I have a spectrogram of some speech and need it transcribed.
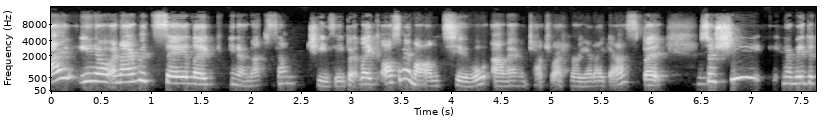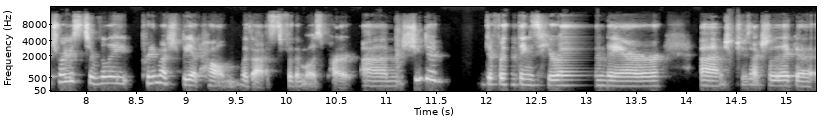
I, you know, and I would say, like, you know, not to sound cheesy, but like also my mom too. Um, I haven't talked about her yet, I guess. But so she, you know, made the choice to really pretty much be at home with us for the most part. Um, she did different things here and there. Um, she was actually like a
